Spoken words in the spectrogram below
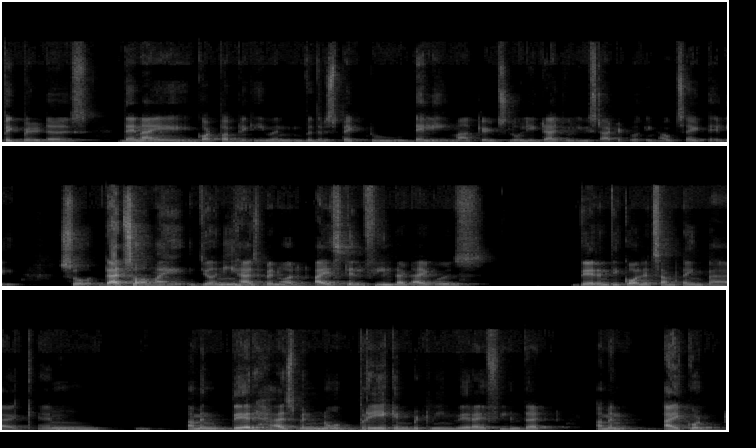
big builders then i got public even with respect to delhi market slowly gradually we started working outside delhi so that's how my journey has been or i still feel that i was there in the college some time back and Hmm. I mean, there has been no break in between where I feel that, I mean, I could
